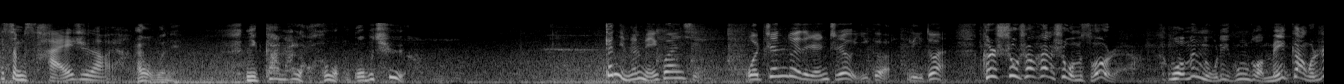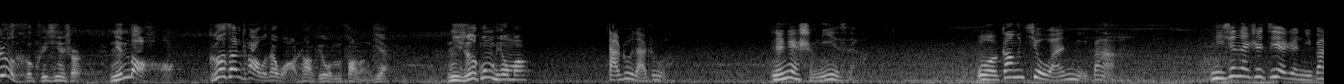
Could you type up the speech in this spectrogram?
你怎么才知道呀？哎，我问你，你干嘛老和我们过不去啊？跟你们没关系，我针对的人只有一个李段。可是受伤害的是我们所有人啊！我们努力工作，没干过任何亏心事儿。您倒好，隔三差五在网上给我们放冷箭，你觉得公平吗？打住打住，您这什么意思啊？我刚救完你爸，你现在是借着你爸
